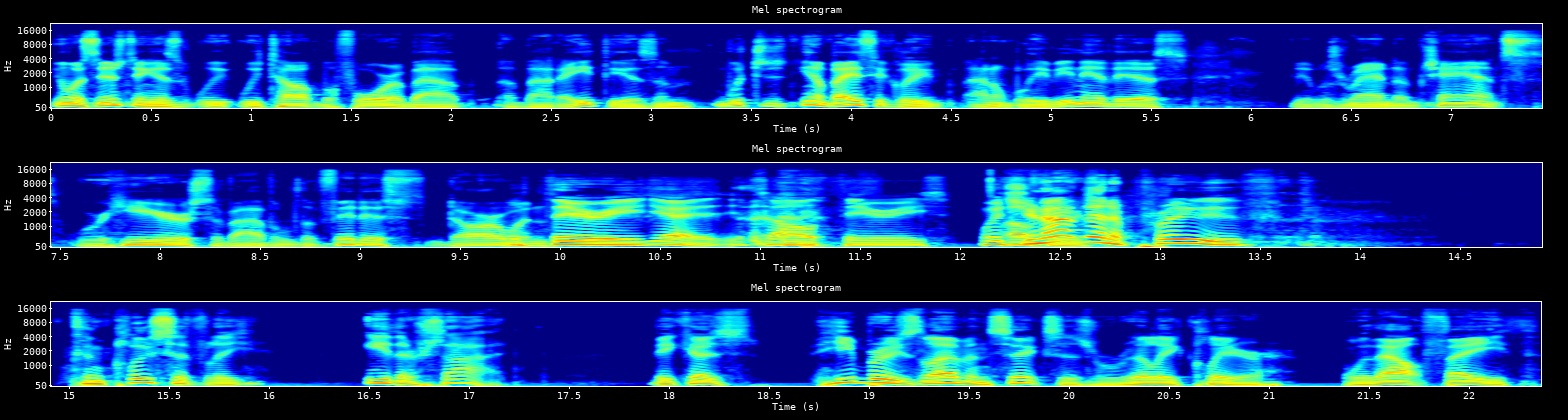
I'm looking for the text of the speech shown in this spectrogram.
You know what's interesting is we, we talked before about about atheism, which is you know basically I don't believe any of this. It was random chance. We're here, survival of the fittest, Darwin. Well, theory, yeah, it's all theories, which All you're not going to prove conclusively either side, because Hebrews eleven six is really clear. Without faith,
